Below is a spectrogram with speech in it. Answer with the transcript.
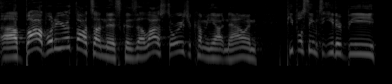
uh, Bob, what are your thoughts on this? Because a lot of stories are coming out now, and people seem to either be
